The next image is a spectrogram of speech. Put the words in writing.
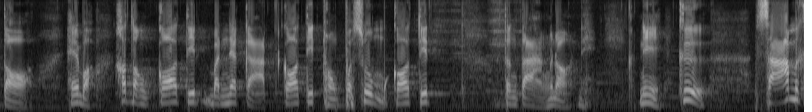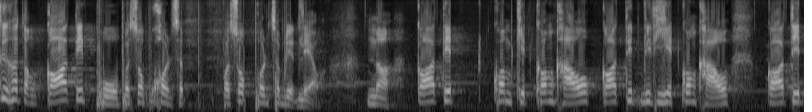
ำต่อ เห็นบอกเขาต้องกอติดบรรยากาศกอติดของประชุมกอติดต่างๆเนาะนี่นี่คือสามมันคือเขาต้องก่อติดผู้ประสบคนประสบผลสำเร็จแล้วเนาะก่อติดความคิดของเขาก่อติดวิธีคิดของเขาก่อติด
